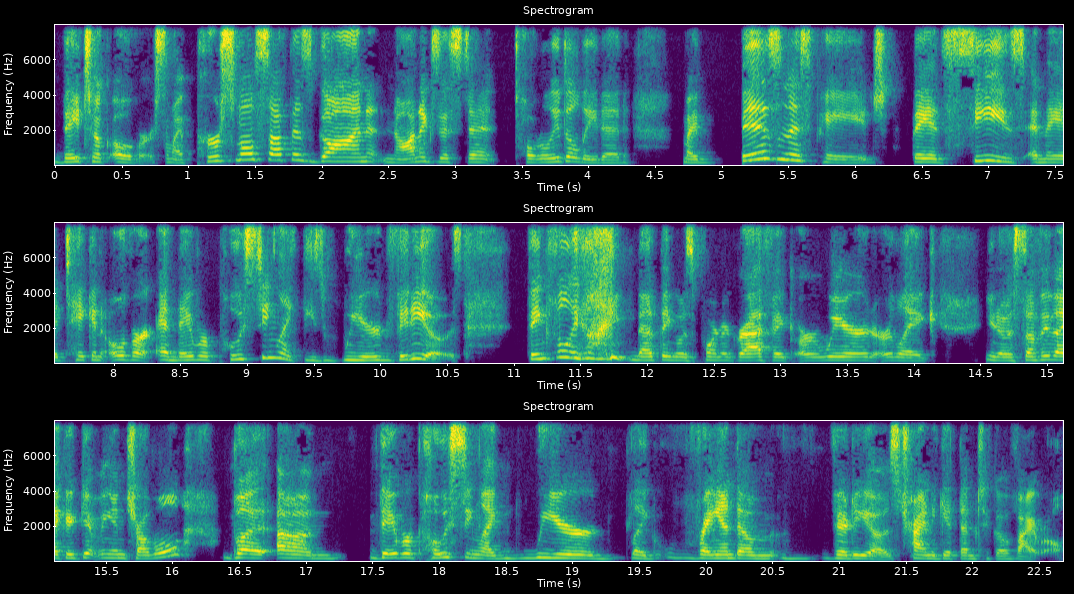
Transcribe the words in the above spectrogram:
they took over. So my personal stuff is gone, non existent, totally deleted. My business page they had seized and they had taken over and they were posting like these weird videos. Thankfully, like nothing was pornographic or weird or like, you know, something that could get me in trouble. But um, they were posting like weird, like random videos trying to get them to go viral.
